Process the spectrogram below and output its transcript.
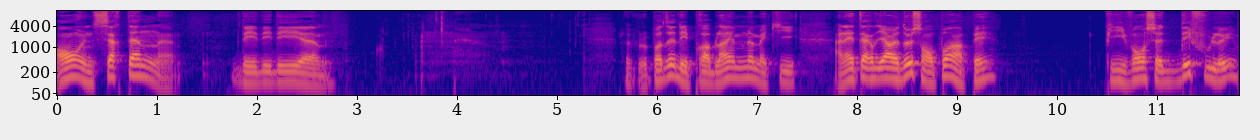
ont une certaine des des, des euh, je veux pas dire des problèmes là, mais qui à l'intérieur d'eux sont pas en paix. Puis ils vont se défouler,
